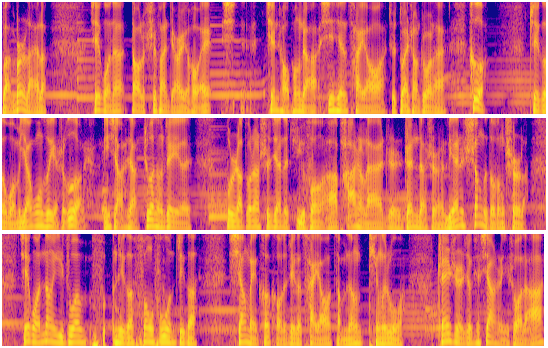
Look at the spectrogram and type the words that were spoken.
晚辈儿来了。结果呢，到了吃饭点儿以后，哎，煎炒烹炸，新鲜菜肴啊，就端上桌来。呵，这个我们杨公子也是饿了呀。你想想，折腾这个。不知道多长时间的飓风啊，爬上来，这真的是连生的都能吃了。结果弄一桌这个丰富、这个香美可口的这个菜肴，怎么能停得住啊？真是就像相声里说的啊，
